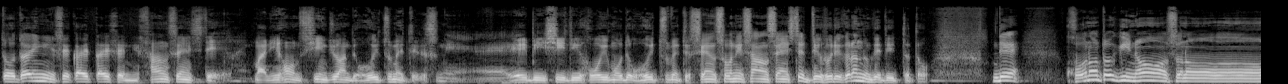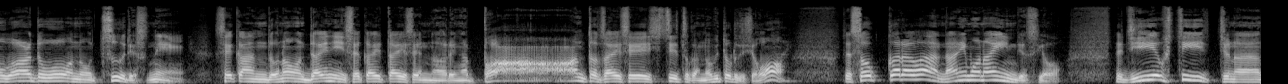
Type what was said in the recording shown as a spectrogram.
と、第二次世界大戦に参戦して、はい、まあ、日本真珠湾で追い詰めてですね、ABCD 包囲網で追い詰めて戦争に参戦してデフレから抜けていったと。で、この時の、その、ワールドウォーの2ですね、セカンドの第二次世界大戦のあれが、バーンと財政支出が伸びとるでしょ、はい、で、そっからは何もないんですよ。で、GFT っていうのは、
